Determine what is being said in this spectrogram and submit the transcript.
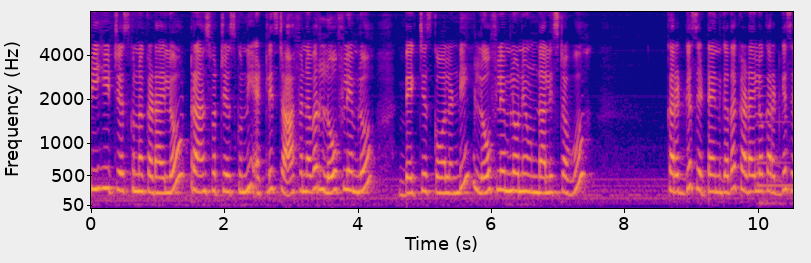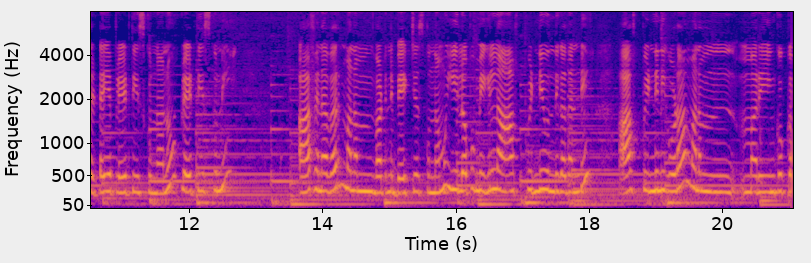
ప్రీహీట్ చేసుకున్న కడాయిలో ట్రాన్స్ఫర్ చేసుకుని అట్లీస్ట్ హాఫ్ అన్ అవర్లో ఫ్లేమ్లో బేక్ చేసుకోవాలండి. లో ఫ్లేమ్లోనే ఉండాలి స్టవ్. కరెక్ట్గా సెట్ అయింది కదా? కడాయిలో కరెక్ట్గా సెట్ అయ్యే ప్లేట్ తీసుకున్నాను. ప్లేట్ తీసుకుని హాఫ్ అన్ అవర్ మనం వాటిని బేక్ చేసుకుందాము. ఈలోపు మిగిలిన హాఫ్ పిండి ఉంది కదండి? హాఫ్ పిండిని కూడా మనం మరి ఇంకొక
